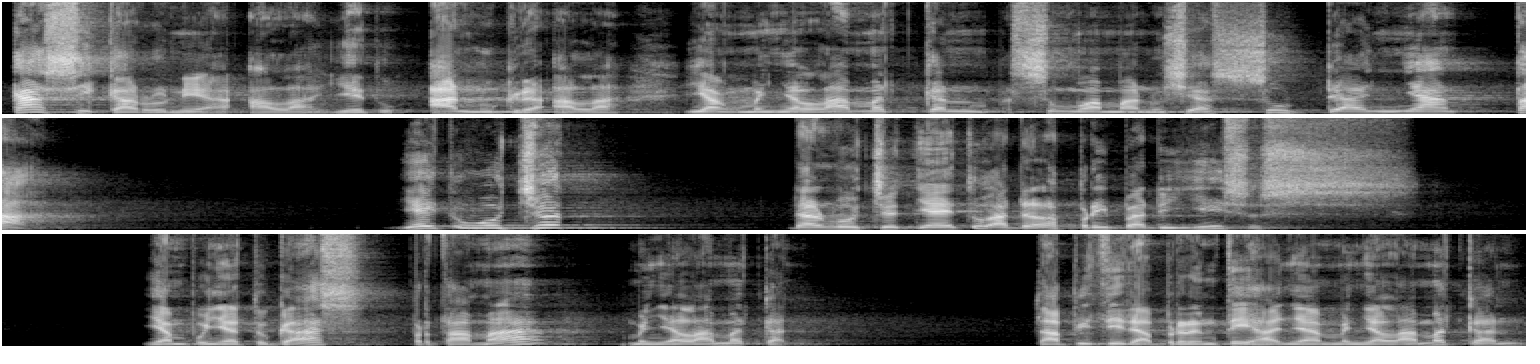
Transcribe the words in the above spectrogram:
kasih karunia Allah, yaitu anugerah Allah yang menyelamatkan semua manusia sudah nyata. Yaitu wujud. Dan wujudnya itu adalah pribadi Yesus. Yang punya tugas pertama menyelamatkan. Tapi tidak berhenti hanya menyelamatkan.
